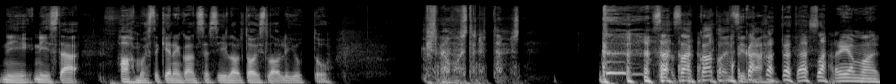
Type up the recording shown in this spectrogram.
ni, niistä hahmoista, kenen kanssa sillä toisella oli juttu. Miksi mä muistan nyt tämmöistä? Sä, sä katoit sitä. Kato tätä sarjaa, mä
